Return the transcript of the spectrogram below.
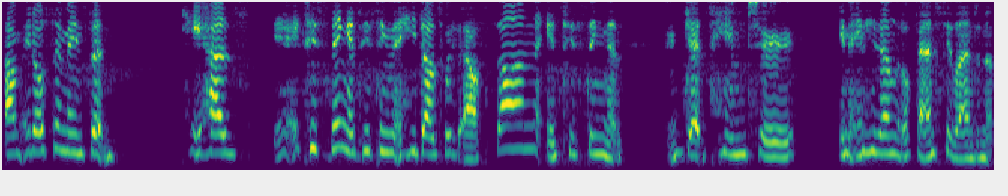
Um, it also means that he has it's his thing. It's his thing that he does with our son. It's his thing that gets him to you know in his own little fantasy land, and it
